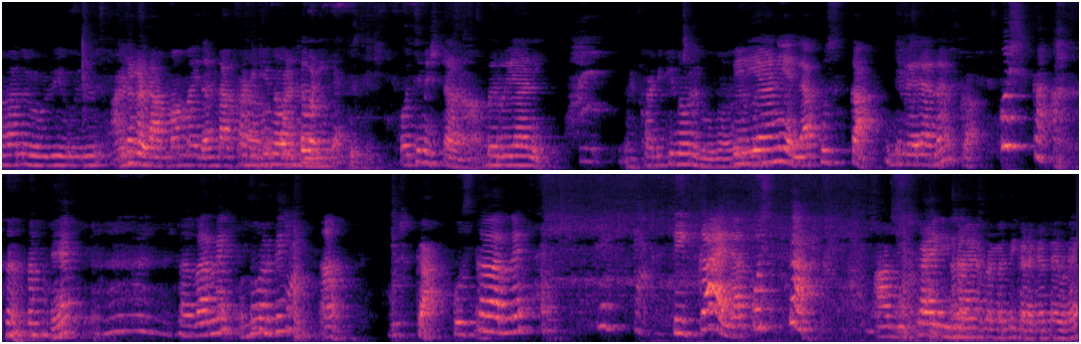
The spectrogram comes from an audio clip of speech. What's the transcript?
അതാണ് ഒരു അമ്മമ്മ ഇതുണ്ടാക്കാൻ കണ്ടു പഠിക്കാൻ. കൊച്ചിന് ഇഷ്ടമാണോ ബിരിയാണി. കടിക്കുന്നവര് തോന്നുന്നു ബിരിയാണി അല്ല കുസ്ക. എന്റെ പേരാണ് കുസ്ക. ആ, പറഞ്ഞേ. ഒന്ന് പറഞ്ഞേ. ആ കുഷ്ക കുസ്ക പറഞ്ഞേ. തിക്ക അല്ല കുസ്ക. ആ കുഷ്കാരി വെള്ളത്തിൽ കിടക്കട്ടെ ഇവിടെ.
